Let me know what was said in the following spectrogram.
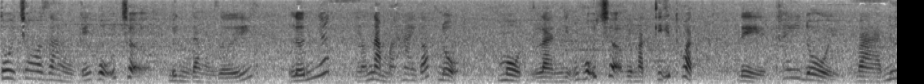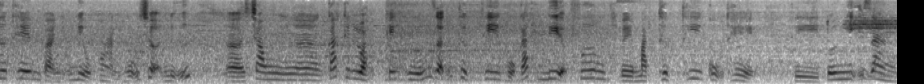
Tôi cho rằng cái hỗ trợ bình đẳng giới lớn nhất nó nằm ở hai góc độ. Một là những hỗ trợ về mặt kỹ thuật để thay đổi và đưa thêm vào những điều khoản hỗ trợ nữ uh, trong uh, các cái luật cái hướng dẫn thực thi của các địa phương về mặt thực thi cụ thể thì tôi nghĩ rằng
